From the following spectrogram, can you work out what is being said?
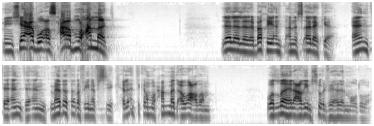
من شعب وأصحاب محمد. لا لا لا بقي أن أسألك. أنت أنت أنت ماذا ترى في نفسك؟ هل أنت كمحمد أو أعظم؟ والله العظيم سؤل في هذا الموضوع.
